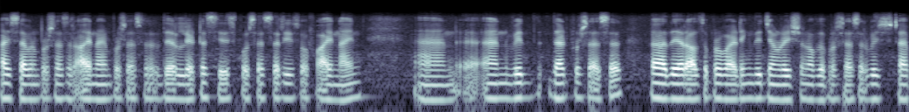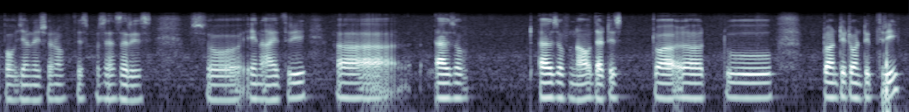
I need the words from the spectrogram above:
i7 processor i9 processor. Their latest series processor is of i9 and and with that processor uh, they are also providing the generation of the processor which type of generation of this processor is. So in i3 uh, as of as of now that is to, uh, to 2023 uh,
